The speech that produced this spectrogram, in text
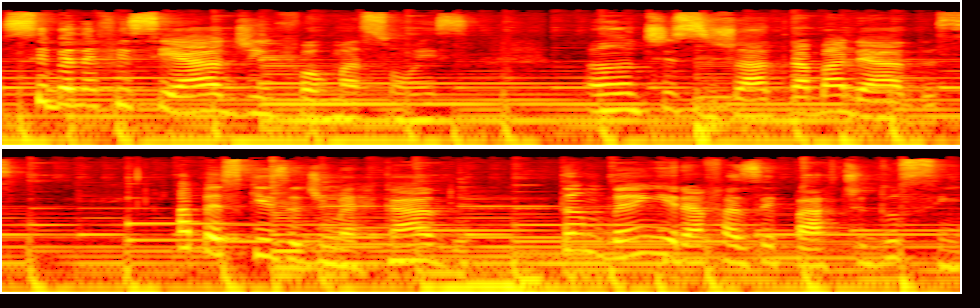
se beneficiar de informações antes já trabalhadas a pesquisa de mercado também irá fazer parte do SIM.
